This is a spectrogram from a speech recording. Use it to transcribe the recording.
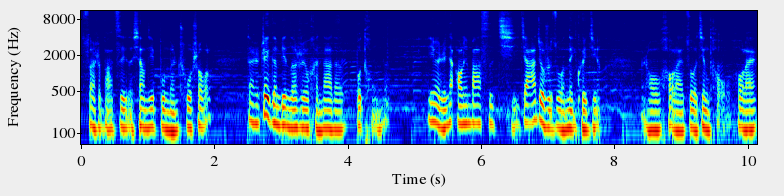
算是把自己的相机部门出售了。但是这跟宾得是有很大的不同的，因为人家奥林巴斯起家就是做内窥镜，然后后来做镜头，后来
